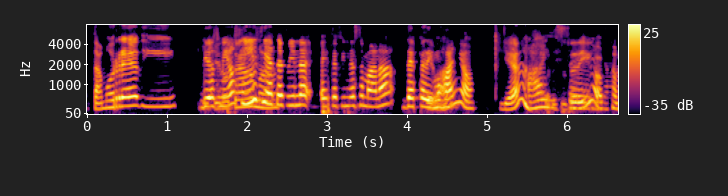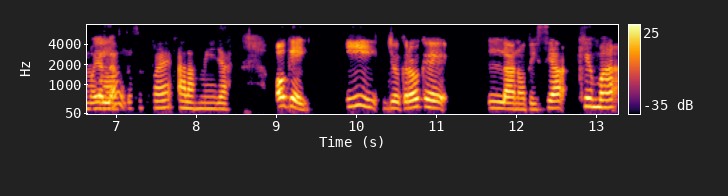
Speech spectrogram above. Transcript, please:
Estamos ready. Dios mío, sí, sí, este fin de, este fin de semana despedimos va. año. Yeah, Ay, por eso te digo, estamos ahí al lado. esto se fue a las millas. Ok, y yo creo que la noticia que más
